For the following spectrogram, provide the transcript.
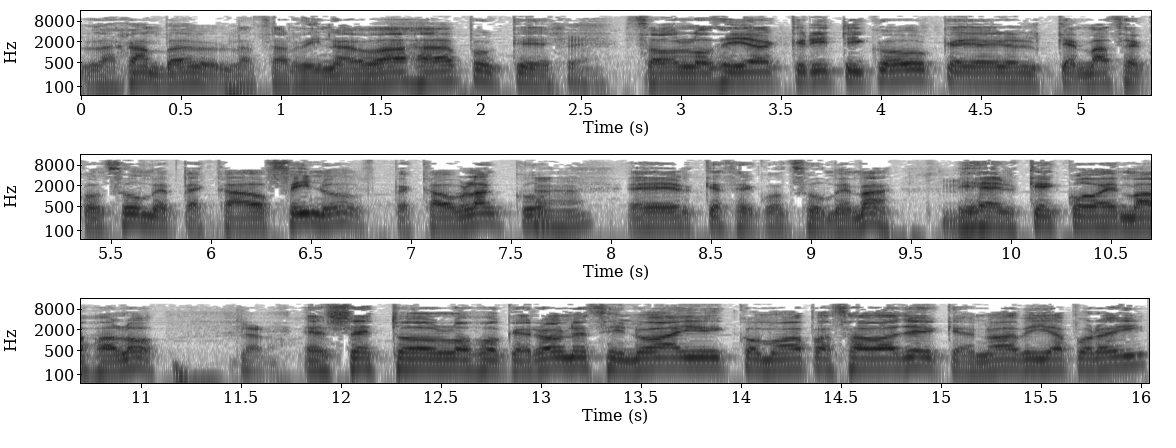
la jamba, la sardina baja, porque son los días críticos que el que más se consume, pescado fino, pescado blanco, es el que se consume más y es el que coge más valor. Claro. Excepto los boquerones, si no hay, como ha pasado ayer, que no había por ahí,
